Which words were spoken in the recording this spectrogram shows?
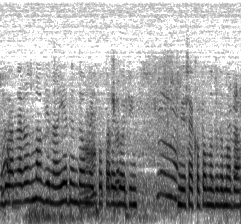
Byłam na rozmowie na jeden domek po parę godzin, wiesz, jako pomoc domowa.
